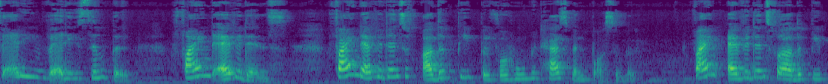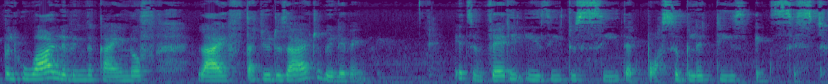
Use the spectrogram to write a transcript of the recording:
very, very simple. Find evidence. Find evidence of other people for whom it has been possible. Find evidence for other people who are living the kind of life that you desire to be living. It's very easy to see that possibilities exist.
